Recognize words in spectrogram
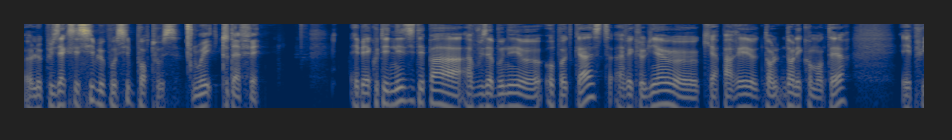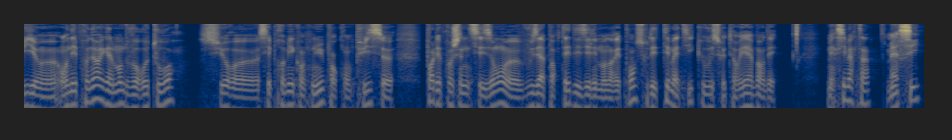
le plus accessible possible pour tous. Oui, tout à fait. Eh bien, écoutez, n'hésitez pas à, vous abonner euh, au podcast avec le lien euh, qui apparaît dans, les commentaires. Et puis, euh, on est preneur également de vos retours sur ces premiers contenus pour qu'on puisse, pour les prochaines saisons, vous apporter des éléments de réponse ou des thématiques que vous souhaiteriez aborder. Merci Martin. Merci.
